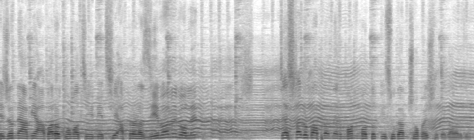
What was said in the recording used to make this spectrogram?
এই জন্য আমি আবারও ক্ষমা চেয়ে নিয়েছি আপনারা যেভাবে বলেন, চেষ্টা করব আপনাদের মন মতো কিছু গান সময়ের সাথে গাওয়ার জন্য।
